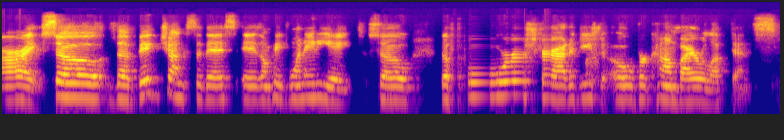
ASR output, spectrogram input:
All right, so the big chunks of this is on page one eighty-eight. So the four strategies to overcome buyer reluctance.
